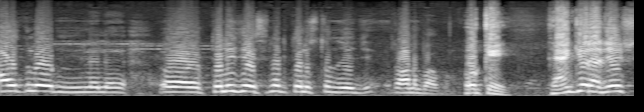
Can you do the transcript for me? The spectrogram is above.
నాయకులు తెలియజేసినట్టు తెలుస్తుంది Ranababu okay. Thank you Rajesh.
